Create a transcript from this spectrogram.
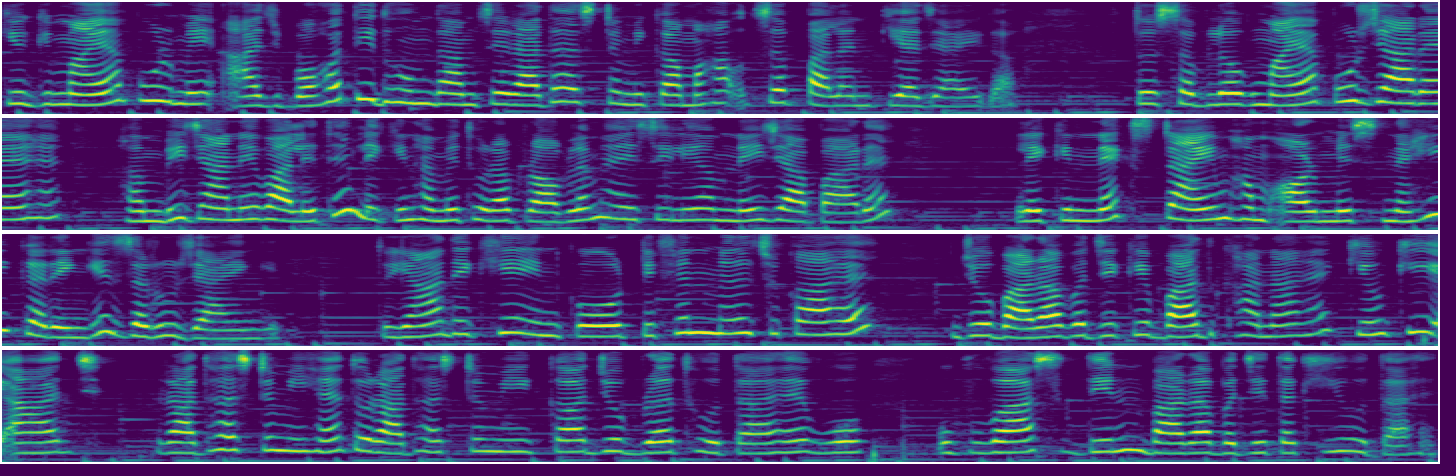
क्योंकि मायापुर में आज बहुत ही धूमधाम से राधा अष्टमी का महाउत्सव पालन किया जाएगा। तो सब लोग मायापुर जा रहे हैं। हम भी जाने वाले थे, लेकिन हमें थोड़ा प्रॉब्लम है, इसीलिए हम नहीं जा पा रहे। लेकिन नेक्स्ट टाइम हम और मिस नहीं करेंगे, ज़रूर जाएँगे। तो यहाँ देखिए, इनको टिफ़िन मिल चुका है, जो 12 बजे के बाद खाना है, क्योंकि आज राधा अष्टमी है तो राधा अष्टमी का जो व्रत होता है, वो उपवास दिन 12 बजे तक ही होता है।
